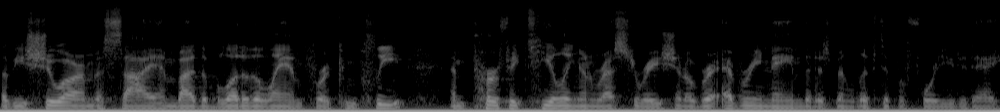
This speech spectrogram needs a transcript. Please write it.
of Yeshua our Messiah and by the blood of the Lamb for a complete and perfect healing and restoration over every name that has been lifted before you today.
